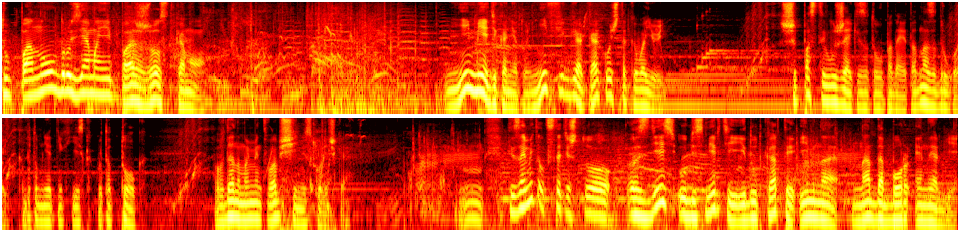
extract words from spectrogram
Тупанул, друзья мои, по жесткому Ни медика нету, нифига Как хочешь, так и воюй. Шипастые лужайки зато выпадают Одна за другой. Как будто мне от них есть какой-то толк. В данный момент вообще нисколечко Ты заметил, кстати, что здесь у бессмертия идут карты именно на добор энергии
